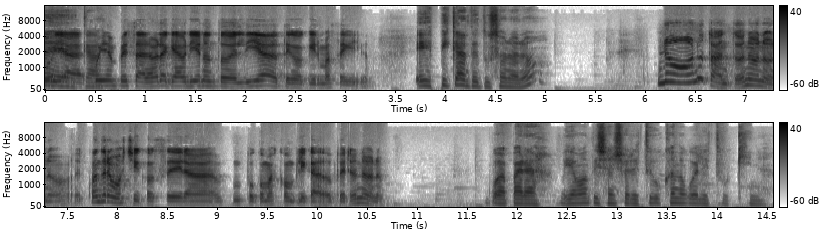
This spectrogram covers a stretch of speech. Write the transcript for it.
voy a- cerca. Voy a, empezar, ahora que abrieron todo el día, tengo que ir más seguido. Es picante tu zona, ¿no? No, no tanto, no, no, no. Cuando éramos chicos era un poco más complicado, pero no, no. Buah, para, Viamonte y Jean estoy buscando cuál es tu esquina.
